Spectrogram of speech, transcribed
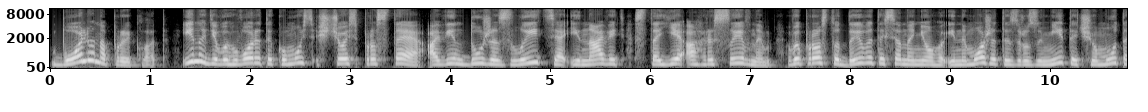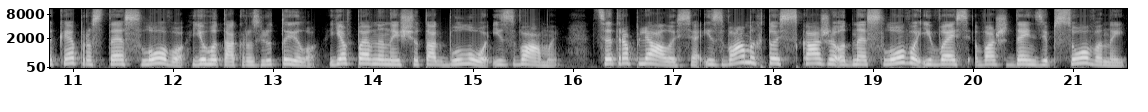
Болю, наприклад. Іноді ви говорите комусь щось просте, а він дуже злиться і навіть стає агресивним. Ви просто дивитеся на нього і не можете зрозуміти, чому таке просте слово його так розлютило. Я впевнений, що так було і з вами. Це траплялося, і з вами хтось скаже одне слово, і весь ваш день зіпсований.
